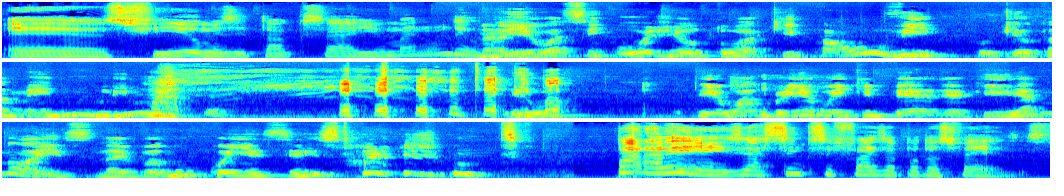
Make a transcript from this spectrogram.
é, os filmes e tal que saiu, mas não deu. Não, eu assim, hoje eu tô aqui pra ouvir, porque eu também não li nada. eu, eu abri a Wikipédia aqui e é nós, nós vamos conhecer a história junto. Parabéns! É assim que se faz a Podosfezes.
